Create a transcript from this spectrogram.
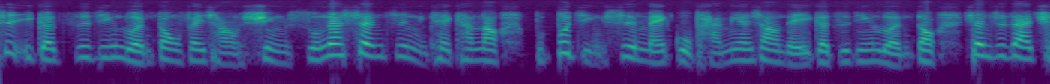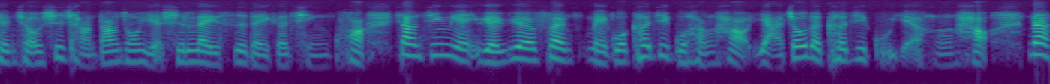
是一个资金轮动非常迅速。那甚至你可以看到，不不仅是美股盘面上的一个资金轮动，甚至在全球市场当中也是类似的一个情况。像今年元月份，美国科技股很好，亚洲的科技股也很好。那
